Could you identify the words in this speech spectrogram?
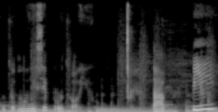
untuk mengisi perut Oyu. Tapi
